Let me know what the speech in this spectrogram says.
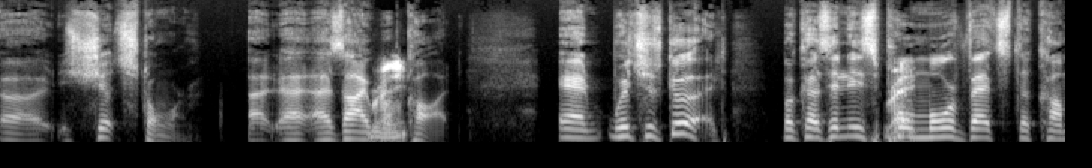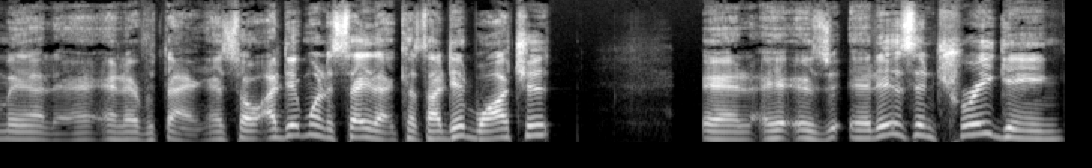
uh, shit storm uh, as I right. would call it, and which is good because it needs to pull right. more vets to come in and, and, everything. And so I did want to say that because I did watch it, and it is it is intriguing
